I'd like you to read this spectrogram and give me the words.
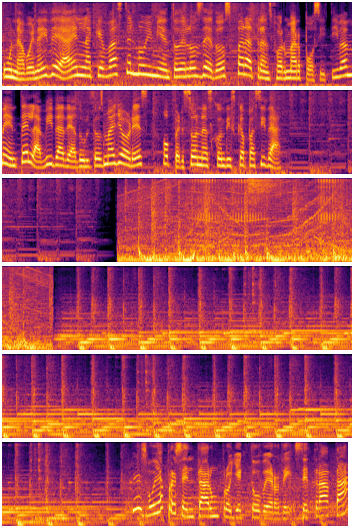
Una buena idea en la que basta el movimiento de los dedos para transformar positivamente la vida de adultos mayores o personas con discapacidad. Presentar un proyecto verde. Se trata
